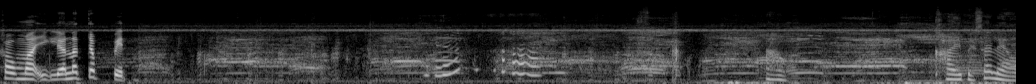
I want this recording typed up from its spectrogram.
เข้ามาอีกแล้วนะเจ้าเป็ดอ้าวใครไปซะแล้ว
